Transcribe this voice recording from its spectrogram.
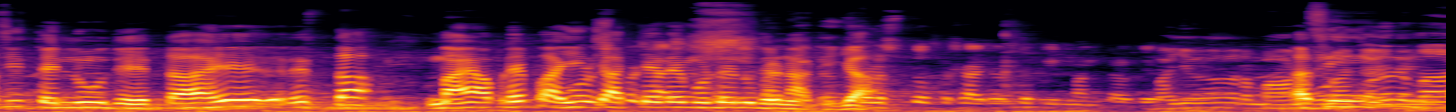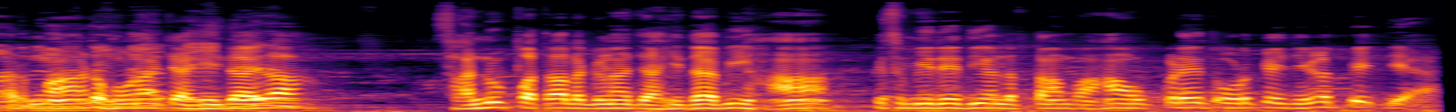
ਅਸੀਂ ਤੈਨੂੰ ਦੇਤਾ ਇਹ ਰਿਸ਼ਤਾ ਮੈਂ ਆਪਣੇ ਭਾਈ ਚਾਚੇ ਦੇ ਮੁੰਡੇ ਨੂੰ ਦੇਣਾ ਸੀਗਾ। ਪੁਲਿਸ ਤੋਂ ਪ੍ਰਸ਼ਾਸਨ ਤੋਂ ਕੀ ਮੰਗ ਕਰਦੇ ਹੋ? ਅਸੀਂ ਰਿਮਾਂਡ ਹੋਣਾ ਚਾਹੀਦਾ ਇਹਦਾ। ਸਾਨੂੰ ਪਤਾ ਲੱਗਣਾ ਚਾਹੀਦਾ ਵੀ ਹਾਂ ਕਸ਼ਮੀਰੇ ਦੀਆਂ ਲੱਤਾਂ ਬਾਹਾਂ ਉਕੜੇ ਤੋੜ ਕੇ ਜੇਲ੍ਹ ਭੇਜਿਆ।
